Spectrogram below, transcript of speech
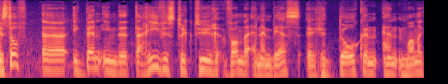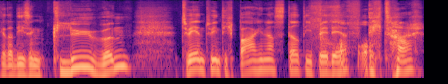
Christophe, eh, ik ben in de tarievenstructuur van de NMBS eh, gedoken. En manneke, dat is een kluwen. 22 pagina's stelt die pdf. Oh. Echt waar.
